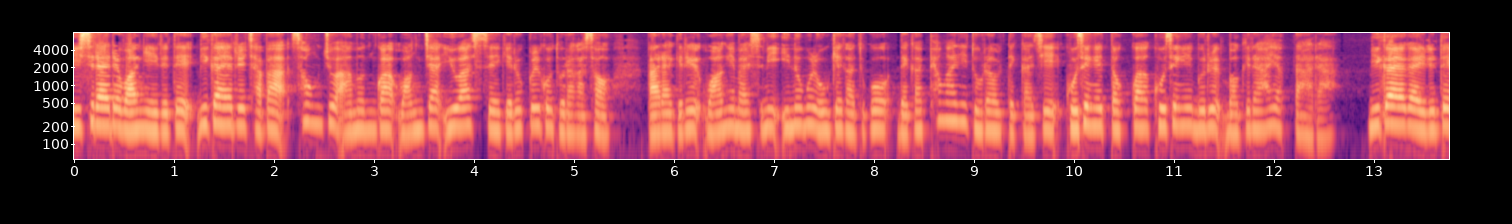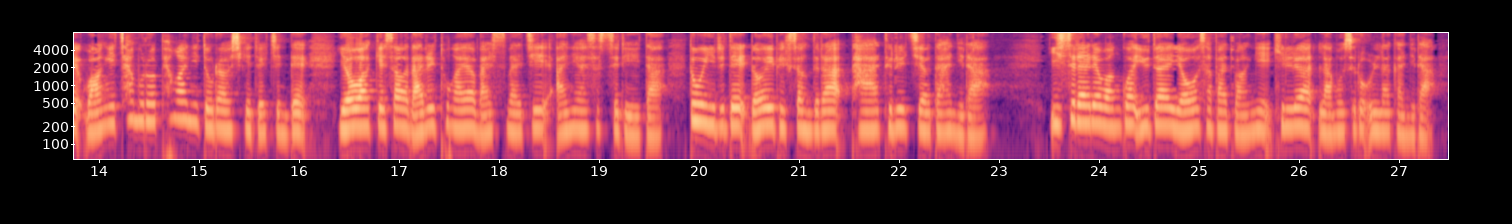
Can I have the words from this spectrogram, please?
이스라엘의 왕이 이르되 미가야를 잡아 성주 아몬과 왕자 유아스에게로 끌고 돌아가서 말하기를 왕의 말씀이 이놈을 오게 가두고 내가 평안히 돌아올 때까지 고생의 떡과 고생의 물을 먹이라 하였다 하라. 미가야가 이르되 왕이 참으로 평안히 돌아오시게 될진데 여호와께서 나를 통하여 말씀하지 아니하셨으리이다. 또 이르되 너희 백성들아 다 들을지어다 하니라. 이스라엘의 왕과 유다의 여호사밧 왕이 길르앗 라못으로 올라가니라.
